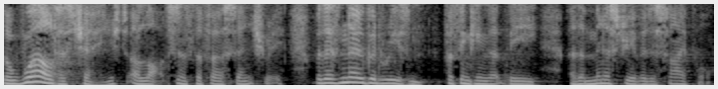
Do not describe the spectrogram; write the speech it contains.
the world has changed a lot since the first century, but there's no good reason for thinking that the, uh, the ministry of a disciple,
